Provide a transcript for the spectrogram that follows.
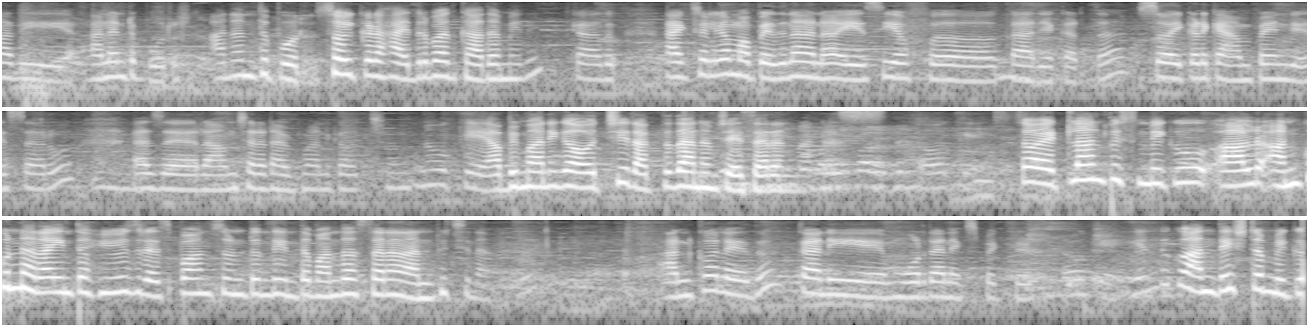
మాది అనంతపూర్. అనంతపూర్. సో ఇక్కడ హైదరాబాద్ కాదా మీది? కాదు. యాక్చువల్గా మా పెదనాన్న ఏసీఎఫ్ కార్యకర్త. సో ఇక్కడ క్యాంపెయిన్ చేశారు. యాజ్ ఎ రామ్ చరణ్ అభిమానిగా వచ్చాను. ఓకే. అభిమానిగా వచ్చి రక్తదానం చేశారనమాట ఓకే. సో ఎట్లా అనిపిస్తుంది మీకు? ఆల్ అనుకున్నారా ఇంత హ్యూజ్ రెస్పాన్స్ ఉంటుంది ఇంతమంది వస్తారని అనిపించిందా అనుకోలేదు కానీ మోర్ దాన్ ఎక్స్పెక్టెడ్ ఓకే. ఎందుకు అంత ఇష్టం మీకు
